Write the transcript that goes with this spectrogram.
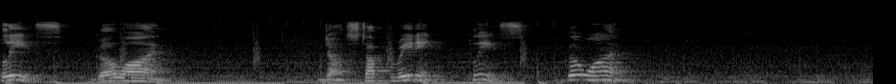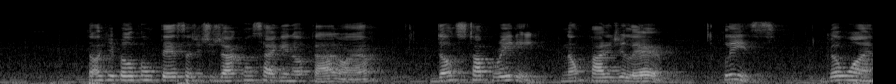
Please go on. Don't stop reading. Please go on. Então, aqui pelo contexto, a gente já consegue notar, não é? Don't stop reading. Não pare de ler. Please Go on.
